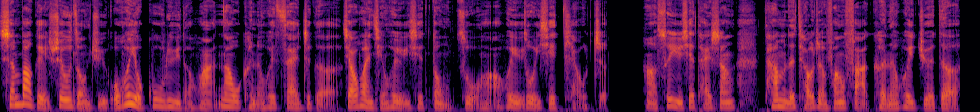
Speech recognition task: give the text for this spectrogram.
申报给税务总局，我会有顾虑的话，那我可能会在这个交换前会有一些动作哈，会做一些调整啊。所以有些台商他们的调整方法可能会觉得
